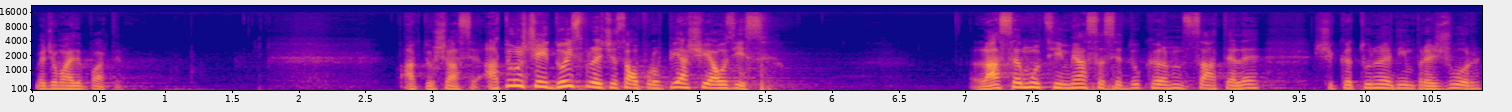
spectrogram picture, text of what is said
Mergem mai departe. Actul 6. Atunci cei 12 s-au apropiat și i-au zis, lasă mulțimea să se ducă în satele și cătunele din prejur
